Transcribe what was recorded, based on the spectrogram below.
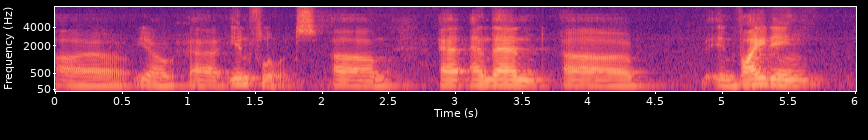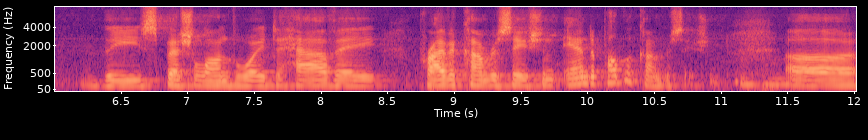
uh, you know, uh, influence. Um, a- And then uh, inviting the special envoy to have a private conversation and a public conversation. Uh,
